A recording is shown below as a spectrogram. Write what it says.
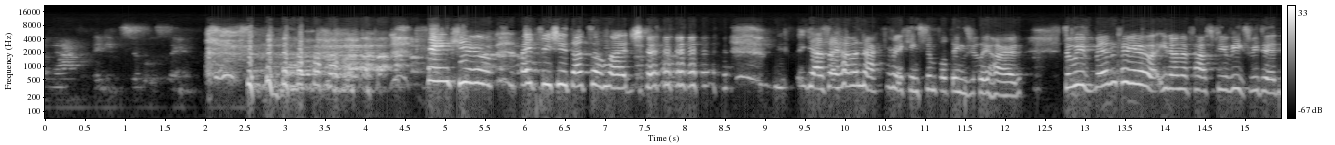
a knack for making the simplest thing. Thank you. I appreciate that so much. yes, I have a knack for making simple things really hard. So we've been through, you know, in the past few weeks, we did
